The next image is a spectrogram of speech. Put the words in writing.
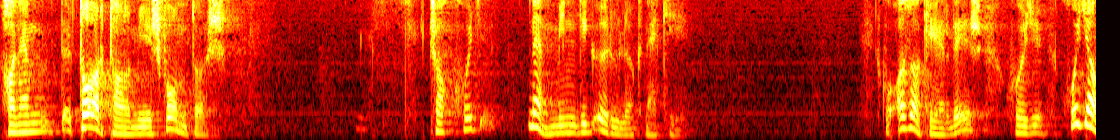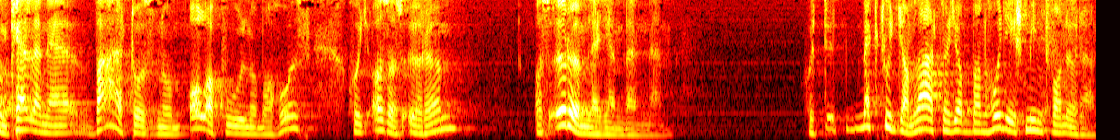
hanem tartalmi és fontos. Csak hogy nem mindig örülök neki. Akkor az a kérdés, hogy hogyan kellene változnom, alakulnom ahhoz, hogy az az öröm, az öröm legyen bennem. Hogy meg tudjam látni, hogy abban hogy és mint van öröm.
